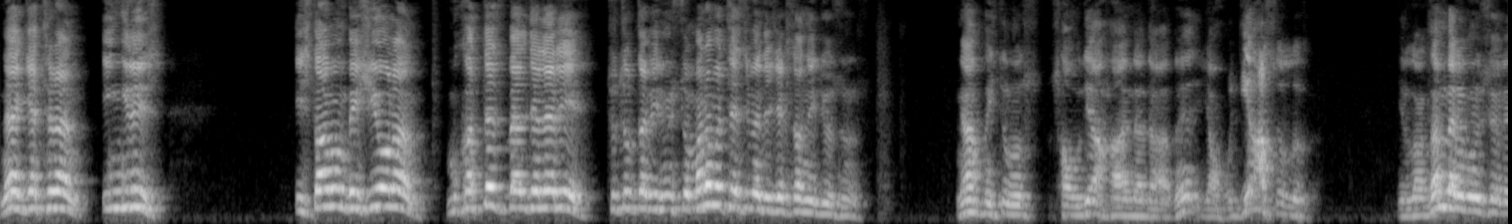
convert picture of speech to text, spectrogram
ne getiren İngiliz, İslam'ın beşiği olan mukaddes beldeleri tutup da bir Müslümana mı teslim edecek zannediyorsunuz? Ne yapmıştır o Saudi hanedanı? Yahudi asıllı. Yıllardan beri bunu söyle,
